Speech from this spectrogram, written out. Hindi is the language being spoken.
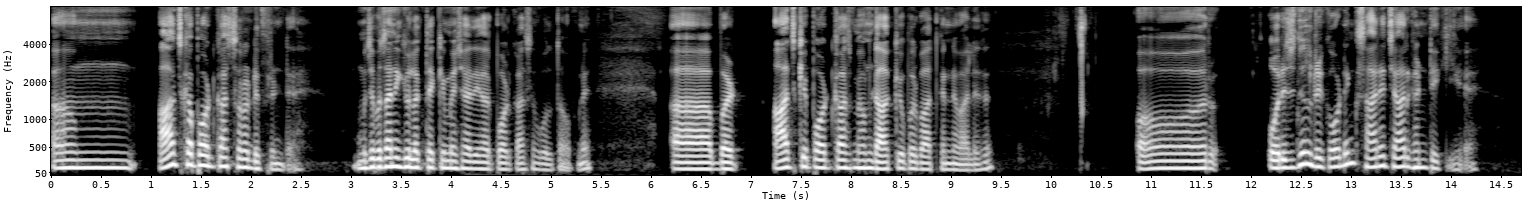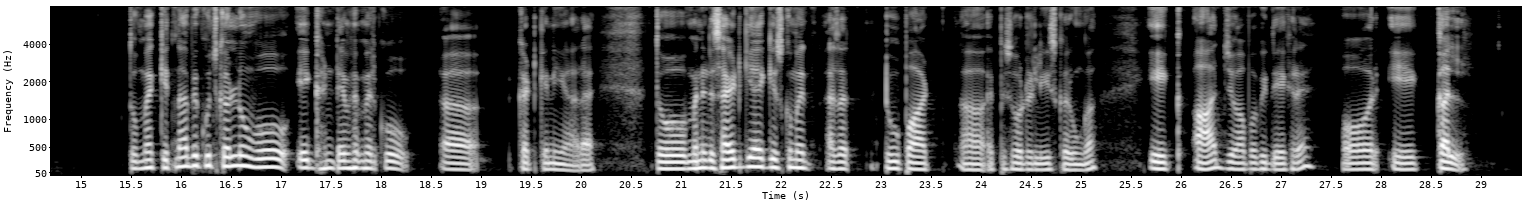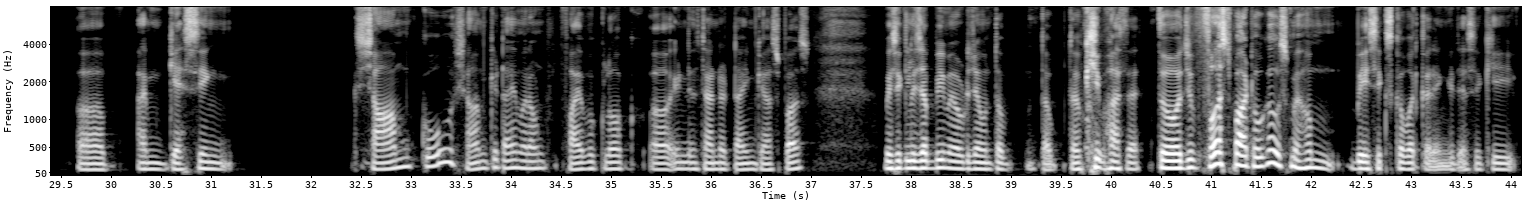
um, आज का पॉडकास्ट थोड़ा डिफरेंट है। मुझे पता नहीं क्यों लगता है कि मैं शायद हर पॉडकास्ट में बोलता हूँ अपने। बट uh, आज के पॉडकास्ट में हम डाक के ऊपर बात करने वाले थे। और ओरिजिनल रिकॉर्डिंग साढ़े चार घंटे की है। तो मैं कितना भी कुछ कर लूँ वो एक घंटे में मेरे को कट के नहीं आ रहा है। तो मैंने डिसाइड किया है कि इसको मैं as a two part episode release करूँगा। एक आज जो आप अभी देख रहे हैं और एक कल। आई एम गेसिंग शाम को शाम के time around five o'clock Indian standard time के आसपास। बेसिकली जब भी मैं उठ जाऊँ तब तब तब की बात है। तो जो फ़र्स्ट पार्ट होगा उसमें हम बेसिक्स कवर करेंगे। जैसे कि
